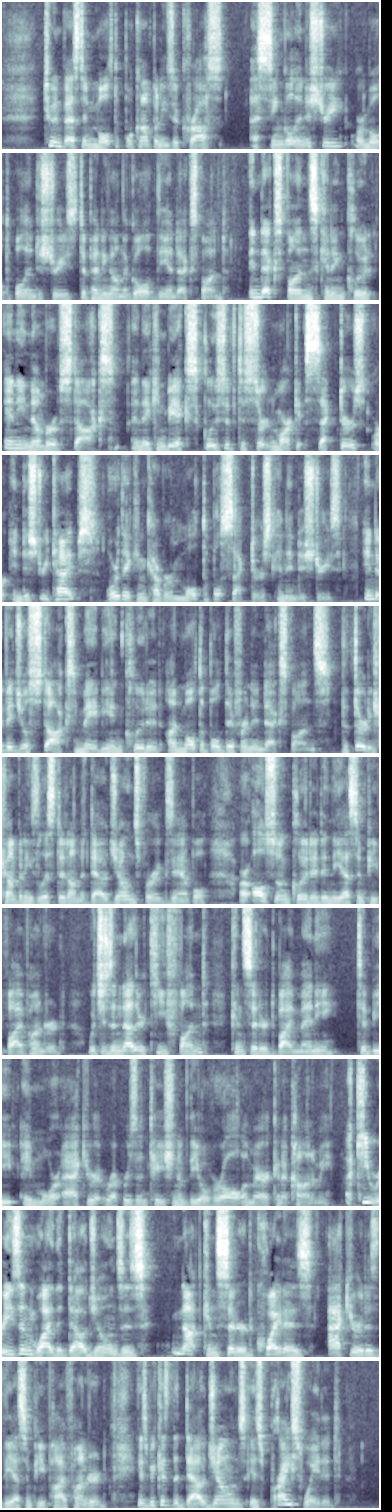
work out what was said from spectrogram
to invest in multiple companies across a single industry or multiple industries, depending on the goal of the index fund. Index funds can include any number of stocks, and they can be exclusive to certain market sectors or industry types, or they can cover multiple sectors and industries. Individual stocks may be included on multiple different index funds. The 30 companies listed on the Dow Jones, for example, are also included in the S&P 500, which is another key fund considered by many to be a more accurate representation of the overall American economy. A key reason why the Dow Jones is not considered quite as accurate as the S&P 500 is because the Dow Jones is price weighted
